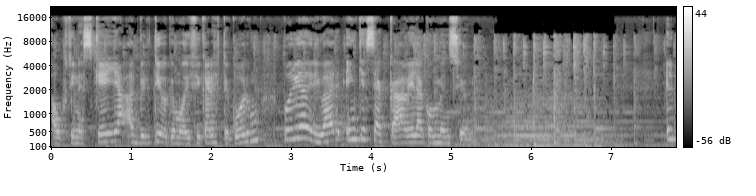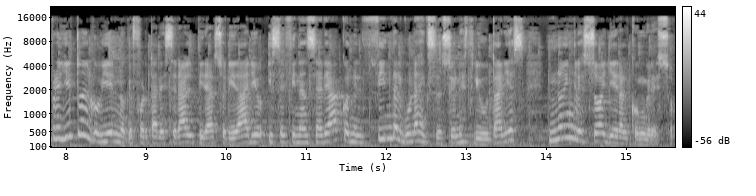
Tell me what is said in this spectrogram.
Agustín Esquella advirtió que modificar este quórum podría derivar en que se acabe la convención. El proyecto del gobierno que fortalecerá el pilar solidario y se financiará con el fin de algunas exenciones tributarias no ingresó ayer al Congreso.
